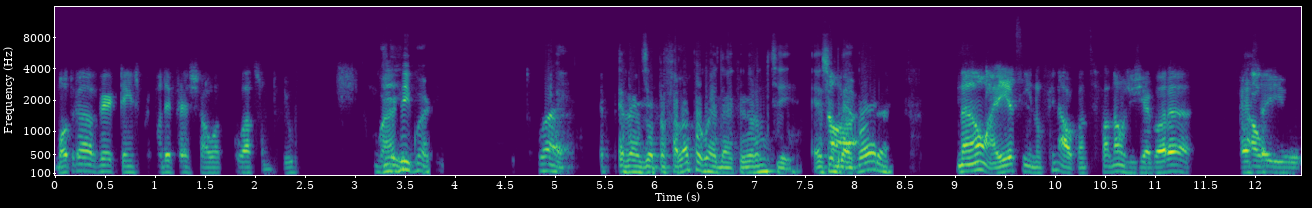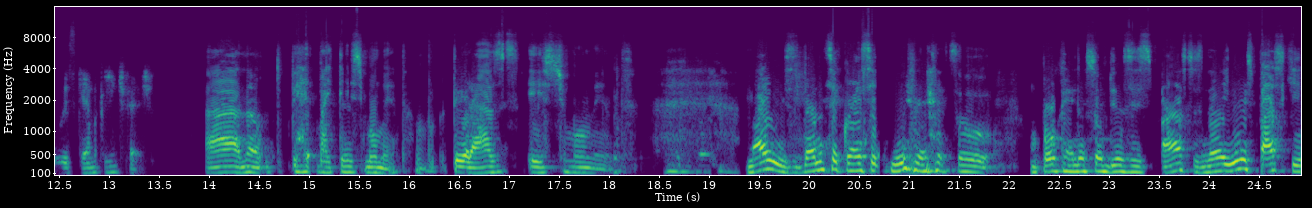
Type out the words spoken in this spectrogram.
uma outra vertente para poder fechar o, o assunto, viu? Guarda aí, guarda aí. Uai, é, mas é pra falar ou pra guardar? Que agora eu não sei. É sobre Não, agora? Não, aí assim, no final, quando você fala, não, Gigi, agora fecha aí o, o esquema que a gente fecha. Ah, não, vai ter esse momento. Terás este momento. Mas, dando sequência aqui, né, sou um pouco ainda sobre os espaços, né? E um espaço que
